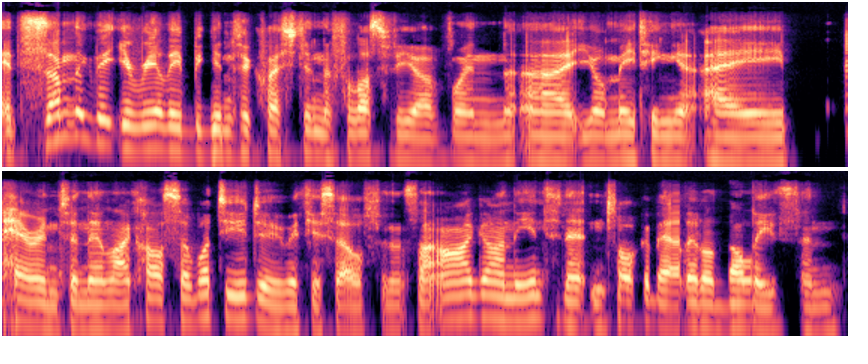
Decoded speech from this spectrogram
it's something that you really begin to question the philosophy of when uh, you're meeting a parent and they're like, "Oh, so what do you do with yourself?" And it's like, "Oh, I go on the internet and talk about little dollies," and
